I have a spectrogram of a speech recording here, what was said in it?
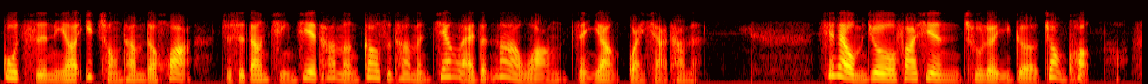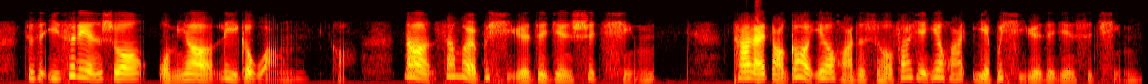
故此，你要依从他们的话，只是当警戒他们，告诉他们将来的那王怎样管辖他们。现在我们就发现出了一个状况，就是以色列人说我们要立一个王，好，那撒母耳不喜悦这件事情，他来祷告耶和华的时候，发现耶和华也不喜悦这件事情，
